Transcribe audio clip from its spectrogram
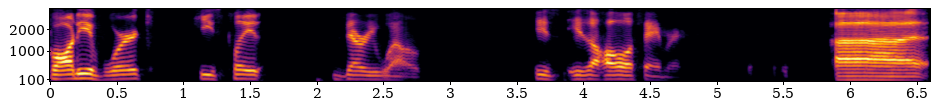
body of work. He's played very well. He's he's a Hall of Famer. Uh,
